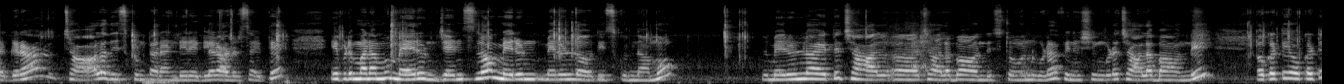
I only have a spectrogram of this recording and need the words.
దగ్గర చాలా తీసుకుంటారండి రెగ్యులర్ ఆర్డర్స్ అయితే. ఇప్పుడు మనము మెరూన్ జెంట్స్లో మెరూన్ మెరూన్లో తీసుకుందాము. మెరూన్లో అయితే చాలా చాలా బాగుంది. స్టోన్ కూడా ఫినిషింగ్ కూడా చాలా బాగుంది. ఒకటి ఒకటి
